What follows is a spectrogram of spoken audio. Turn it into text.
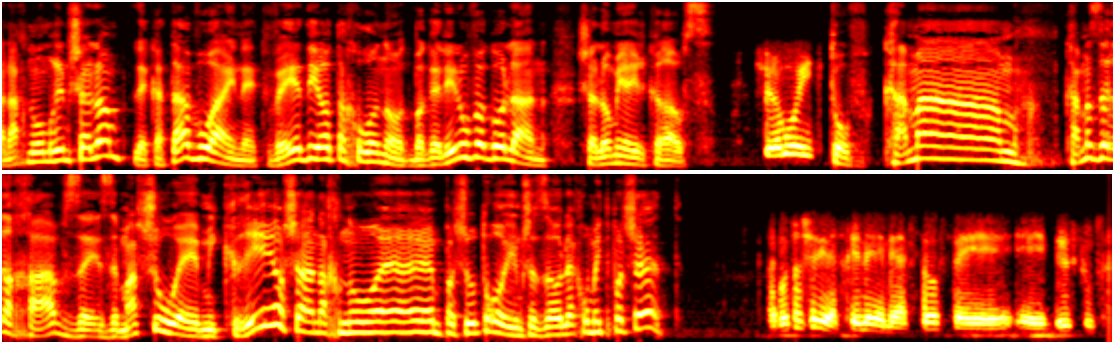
אנחנו אומרים שלום לכתב ynet וידיעות אחרונות בגליל ובגולן, שלום יאיר קראוס. שלום רועי. טוב, כמה, כמה זה רחב? זה, זה משהו אה, מקרי או שאנחנו אה, פשוט רואים שזה הולך ומתפשט? רוצה שאני אתחיל אה, מהסוף, אה, אה, ברשותך.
